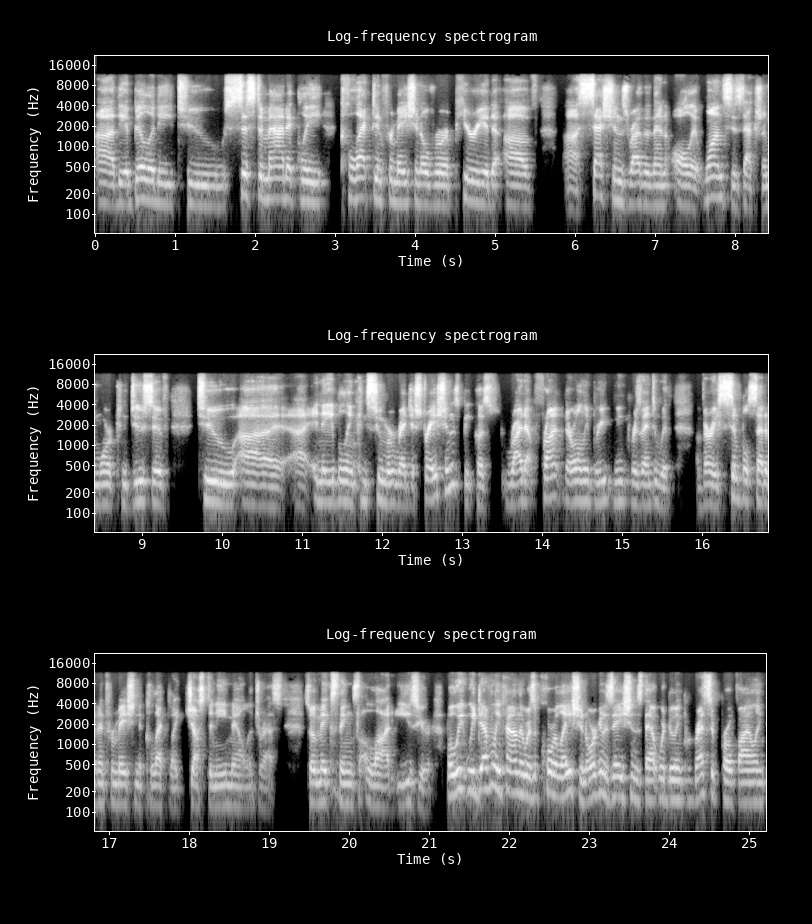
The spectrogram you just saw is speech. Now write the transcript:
uh, the ability to systematically collect information over a period of uh, sessions rather than all at once is actually more conducive to uh, enabling consumer registrations because right up front, they're only being presented with a very simple set of information to collect like just an email address. So it makes things a lot easier. But we, we definitely found there was a correlation. Organizations that were doing progressive profiling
